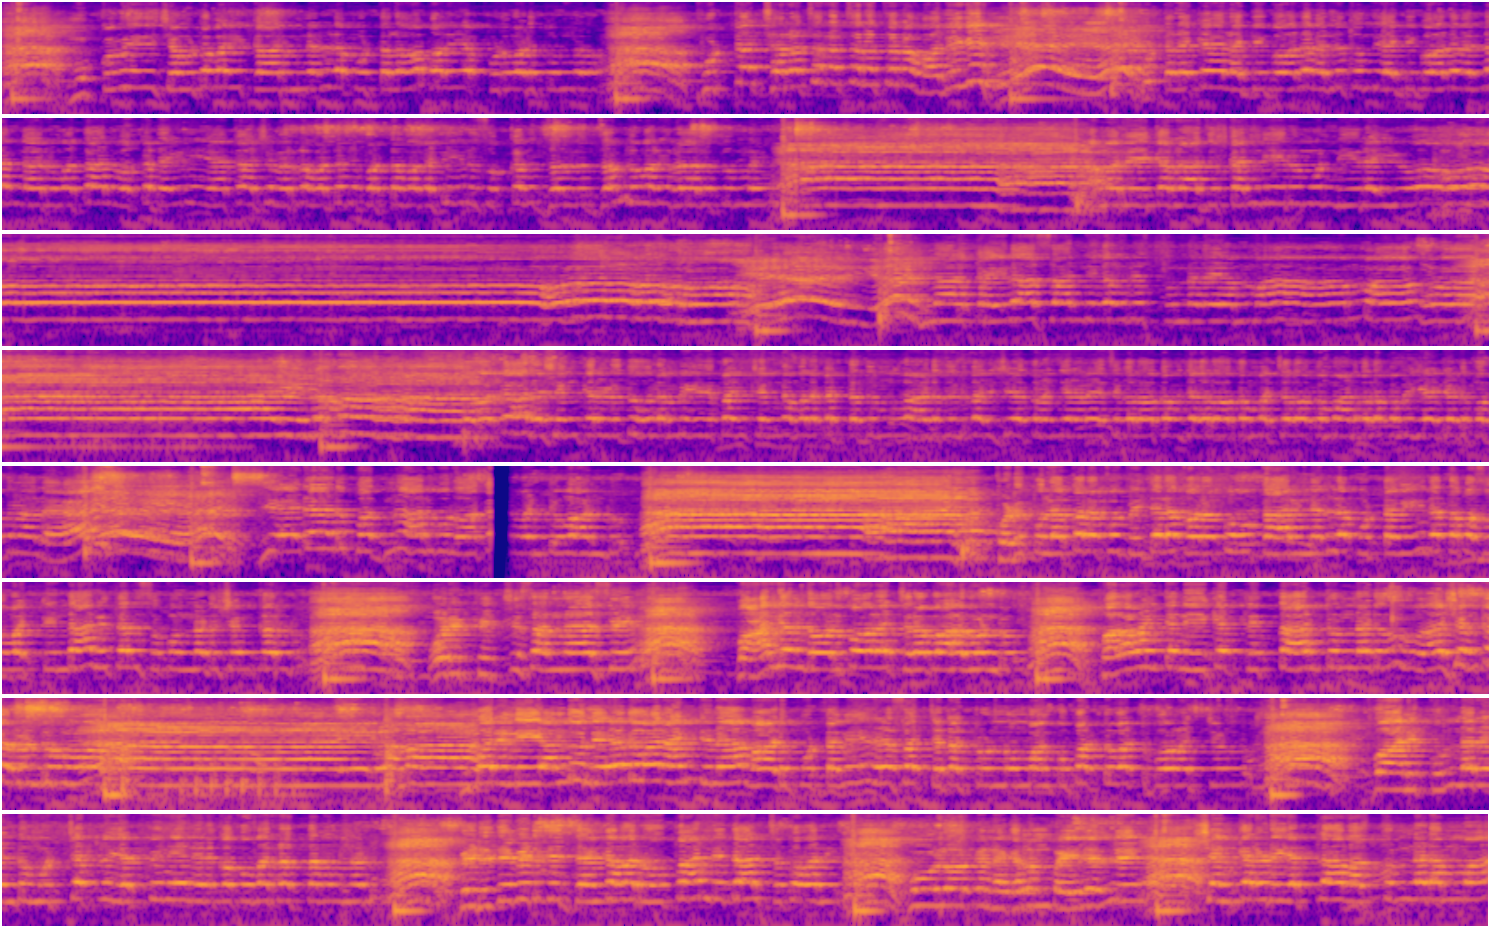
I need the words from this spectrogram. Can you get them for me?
ముక్కు మీద చెమట పై కారు నెల్ల పుట్ట లోపల ఎప్పుడు పడుతున్నదో. పుట్ట చర చర చర చర వలిగి పుట్టలకే అగ్గి గోల వెళ్తుంది. అగ్గి గోల వెళ్ళంగారు మతాలు ఒక్కటైన ఆకాశం ఎర్రబడ్డని పట్ట ఒకటీలు సుక్కలు జల్లు జల్లు మరి రాలుతున్నాయి అని తెలుసుకున్నాడు శంకరుడు. ఒరి పిచ్చి సన్నాసి. భార్యను తోలుకోనొచ్చిన బాగుండు ఫలమంటే నీకెట్లిత్తా అంటున్నాడు ఆ శంకరుడు. మరి నీ అందు లేదు అని అంటినా వాడు పుట్ట మీద సచ్చటట్టుండు మంకు పట్టు పట్టుకోనొచ్చుండు. వానికున్న రెండు ముచ్చట్లు చెప్పి నేను మర్రత్తనున్నాడు. విడిది విడిది జంగమ రూపాన్ని దాల్చుకొని. భూలోక నగరం బయలుదేరి శంకరుడు ఎట్లా వస్తున్నాడమ్మా?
